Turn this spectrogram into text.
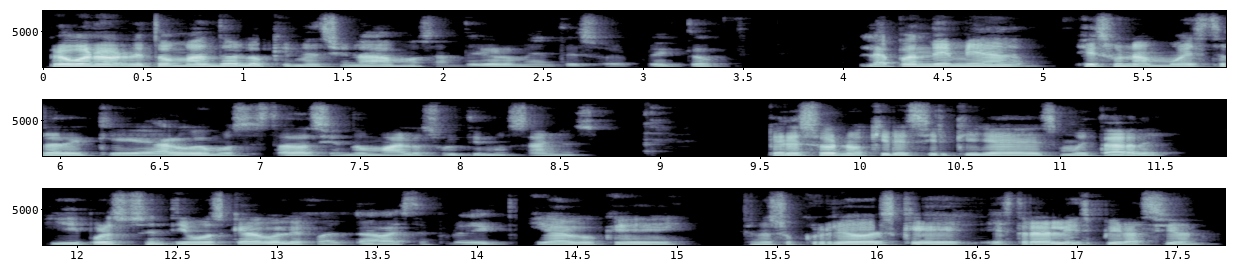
Pero bueno, retomando lo que mencionábamos anteriormente sobre el proyecto, la pandemia es una muestra de que algo hemos estado haciendo mal los últimos años, pero eso no quiere decir que ya es muy tarde, y por eso sentimos que algo le faltaba a este proyecto, y algo que se nos ocurrió es que extraer la inspiración,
